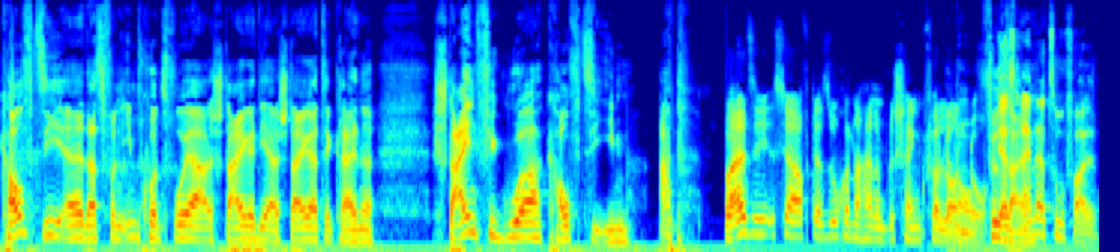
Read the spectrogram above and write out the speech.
kauft sie äh, das von ihm kurz vorher ersteigert, die ersteigerte kleine Steinfigur, kauft sie ihm ab. Weil sie ist ja auf der Suche nach einem Geschenk für Londo. Für Der ist sein- reiner Zufall.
